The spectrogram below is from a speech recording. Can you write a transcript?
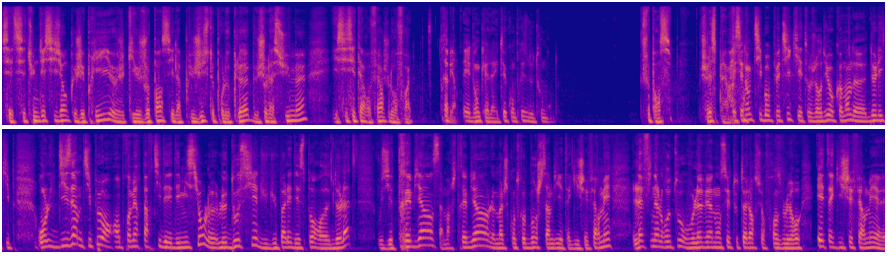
c'est, une décision que j'ai prise, qui je pense est la plus juste pour le club. Je l'assume. Et si c'était à refaire, je le referais. Très bien. Et donc, elle a été comprise de tout le monde. Je pense. Je l'espère. Et c'est donc Thibaut Petit qui est aujourd'hui aux commandes de l'équipe. On le disait un petit peu en, en première partie des, des missions, le, le dossier du, du Palais des Sports euh, de Latte, vous y êtes très bien, ça marche très bien. Le match contre Bourges samedi est à guichet fermé. La finale retour, vous l'avez annoncé tout à l'heure sur France Bleu Héros, est à guichet fermé euh,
